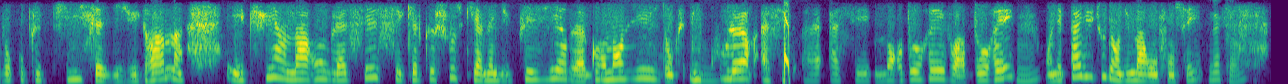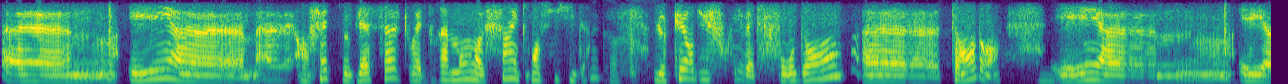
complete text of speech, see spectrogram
beaucoup plus petits, 16-18 grammes. Et puis, un marron glacé, c'est quelque chose qui amène du plaisir, de la gourmandise, donc une mhm. couleur assez, assez mordorée, voire dorée. Mhm. On n'est pas du tout dans du marron foncé. D'accord. Euh, et euh, en fait, le glaçage doit être vraiment fin et translucide. Le cœur du fruit va être fondant, euh, tendre. Et, euh, et, euh,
